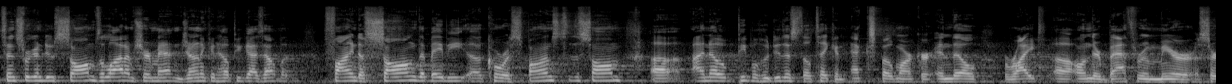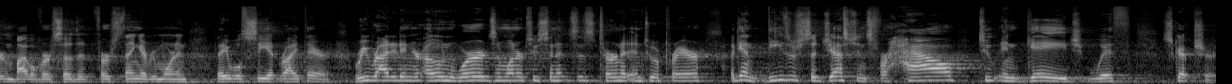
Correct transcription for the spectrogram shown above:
Since we're going to do Psalms a lot, I'm sure Matt and Johnny can help you guys out, but find a song that maybe uh, corresponds to the psalm. Uh, I know people who do this, they'll take an expo marker and they'll write uh, on their bathroom mirror a certain Bible verse so that first thing every morning they will see it right there. Rewrite it in your own words in one or two sentences, turn it into a prayer. Again, these are suggestions for how to engage with Scripture.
